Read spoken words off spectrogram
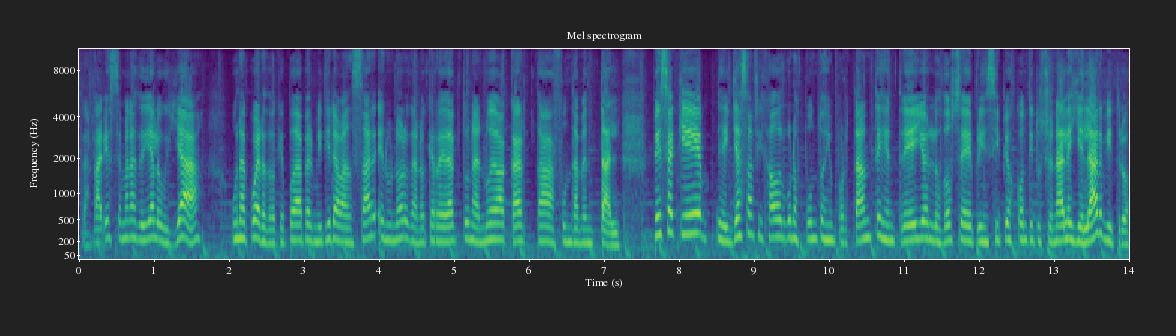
tras varias semanas de diálogo ya, un acuerdo que pueda permitir avanzar en un órgano que redacte una nueva carta fundamental. Pese a que eh, ya se han fijado algunos puntos importantes, entre ellos los 12 principios constitucionales y el árbitro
